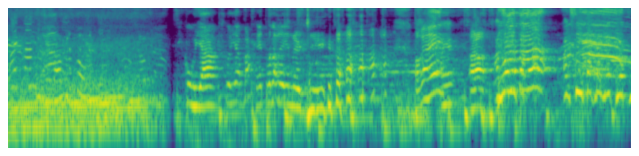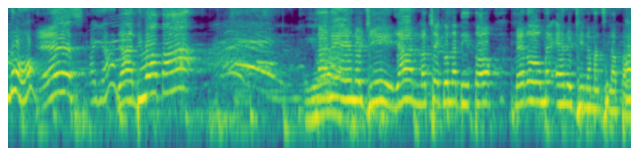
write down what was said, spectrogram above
Ay, bakit? Bakit po? Kuya. Kuya, bakit? Wala kang energy. okay? Ah, Diwata! Ang sikat ng recruit mo, oh. Yes! Ayan. Yan, Diwata! Ayun. Nanay energy. Yan, na-check ko na dito. Pero may energy naman sila Oo. pala.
